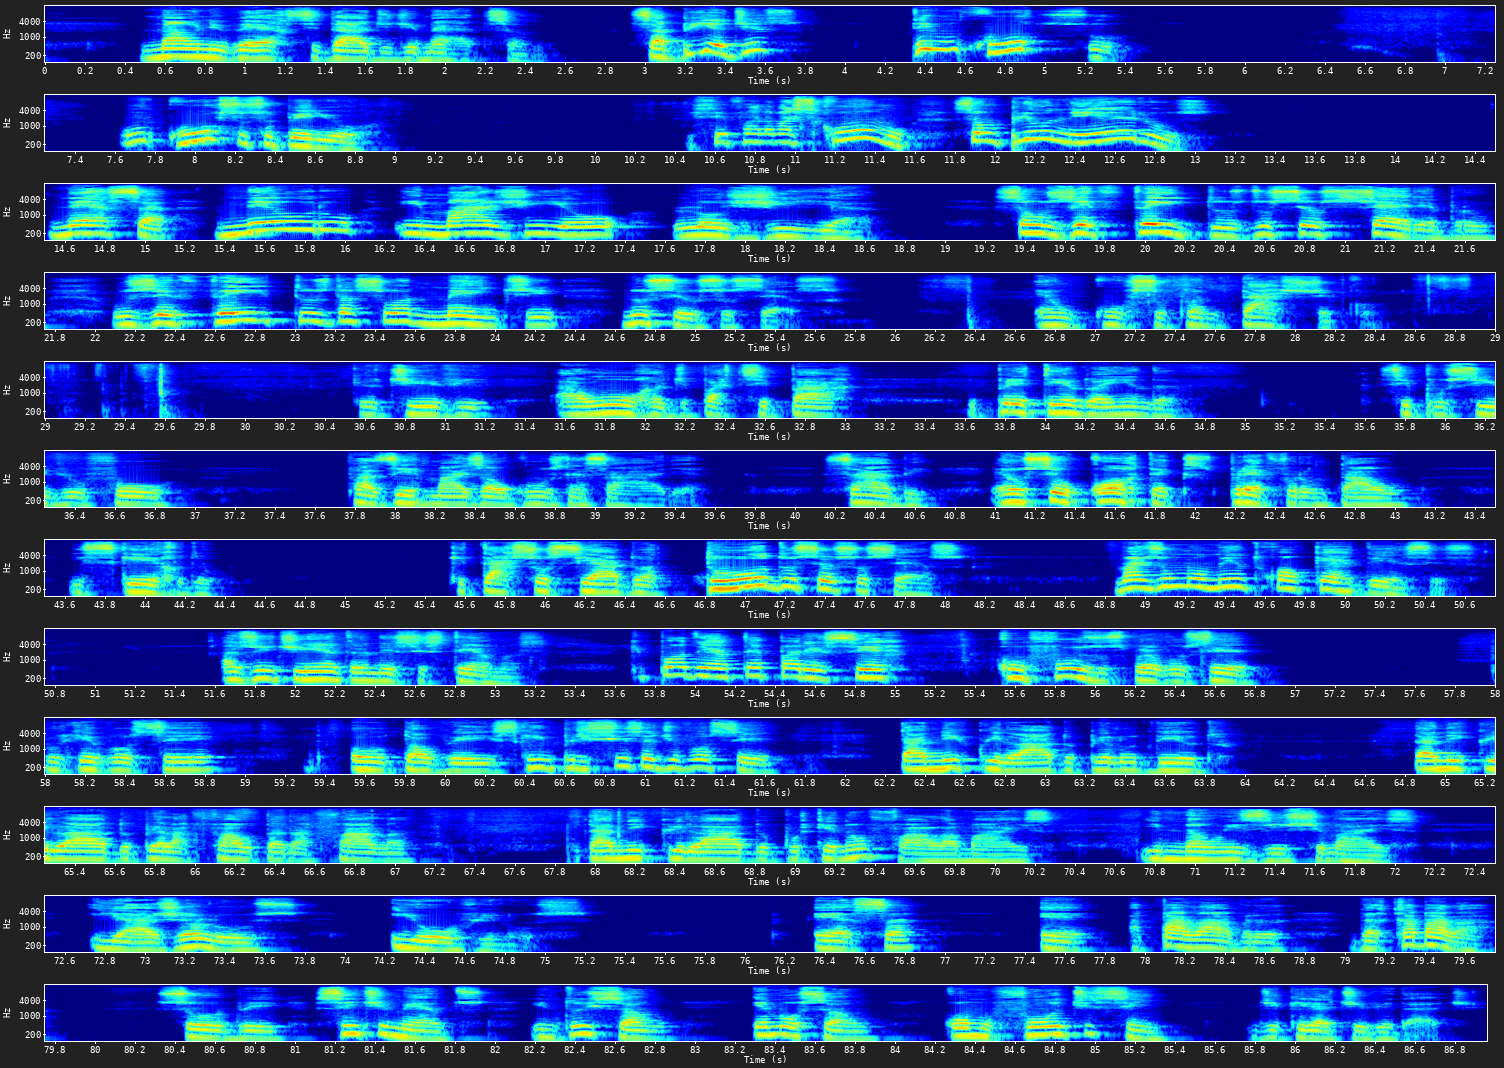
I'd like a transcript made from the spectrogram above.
na Universidade de Madison. Sabia disso? Tem um curso. Um curso superior. E você fala, mas como? São pioneiros nessa neuroimagiologia. São os efeitos do seu cérebro, os efeitos da sua mente no seu sucesso. É um curso fantástico que eu tive a honra de participar e pretendo ainda, se possível for, fazer mais alguns nessa área. Sabe, é o seu córtex pré-frontal esquerdo que está associado a todo o seu sucesso. Mas um momento qualquer desses, a gente entra nesses temas que podem até parecer confusos para você, porque você ou talvez quem precisa de você está aniquilado pelo dedo, está aniquilado pela falta da fala, está aniquilado porque não fala mais e não existe mais. E haja luz e ouve luz. Essa é a palavra da Kabbalah sobre sentimentos, intuição, emoção como fonte, sim, de criatividade.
